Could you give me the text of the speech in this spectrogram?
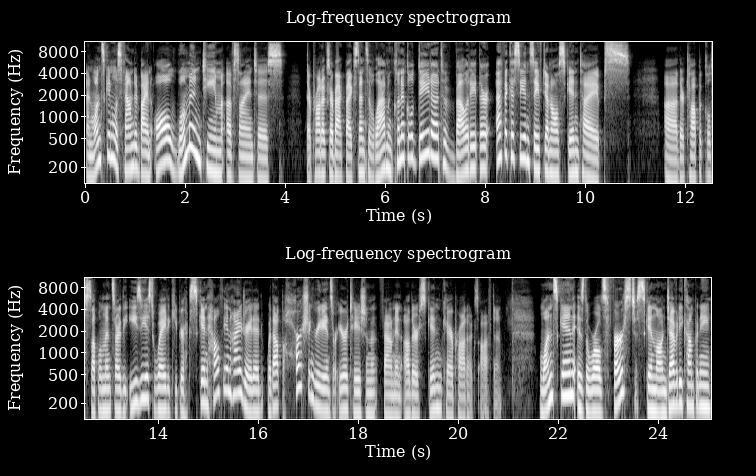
And OneSkin was founded by an all woman team of scientists. Their products are backed by extensive lab and clinical data to validate their efficacy and safety on all skin types. Uh, their topical supplements are the easiest way to keep your skin healthy and hydrated without the harsh ingredients or irritation found in other skincare products often. OneSkin is the world's first skin longevity company.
